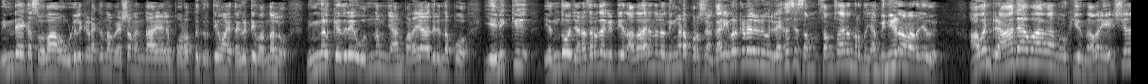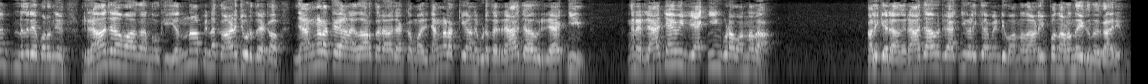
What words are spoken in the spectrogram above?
നിന്റെയൊക്കെ സ്വഭാവം ഉള്ളിൽ കിടക്കുന്ന വിഷം എന്തായാലും പുറത്ത് കൃത്യമായി തകട്ടി വന്നല്ലോ. നിങ്ങൾക്കെതിരെ ഒന്നും ഞാൻ പറയാതിരുന്നപ്പോൾ എനിക്ക് എന്തോ ജനശ്രദ്ധ കിട്ടിയെന്ന് അതായിരുന്നല്ലോ നിങ്ങളുടെ പ്രശ്നം. കാര്യം ഇവർക്കിടയിൽ ഒരു രഹസ്യ സംസാരം നടന്നു. ഞാൻ പിന്നീടാണ് അറിഞ്ഞത്. അവൻ രാജാവാകാൻ നോക്കിയെന്ന് അവൻ ഏഷ്യാനെതിരെ പറഞ്ഞ് രാജാവാകാൻ നോക്കി. എന്നാ പിന്നെ കാണിച്ചു കൊടുത്തേക്കാം. ഞങ്ങളൊക്കെയാണ് യഥാർത്ഥ രാജാക്കന്മാർ ഞങ്ങളൊക്കെയാണ് ഇവിടുത്തെ രാജാവ് രാജ്ഞിയും. അങ്ങനെ രാജാവും രാജ്ഞിയും കൂടെ വന്നതാ. കളിക്കാൻ രാജാവ് രാജ്ഞി കളിക്കാൻ വേണ്ടി വന്നതാണ് ഇപ്പൊ നടന്നേക്കുന്നത് കാര്യം.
